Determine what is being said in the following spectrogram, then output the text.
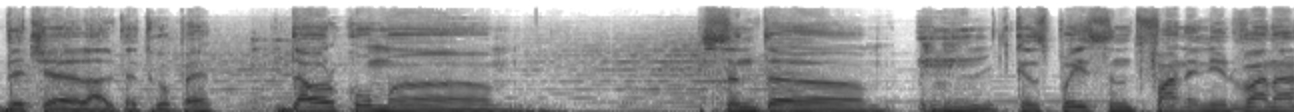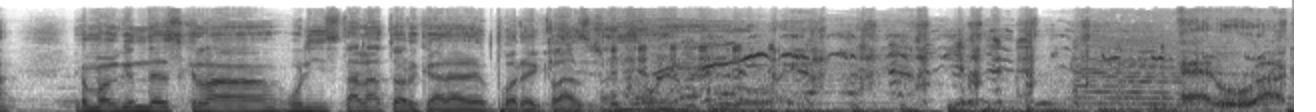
de celelalte trupe Dar oricum uh, Sunt uh, Când spui sunt fan în Nirvana Eu mă gândesc la un instalator Care are porecla asta At Rock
